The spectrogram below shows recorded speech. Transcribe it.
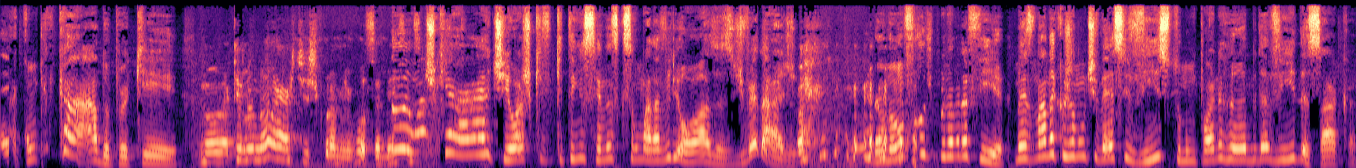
é complicado, porque Não, aquilo não é artístico pra mim, vou ser bem Não, eu sincero. acho que é arte. Eu acho que, que tem cenas que são maravilhosas, de verdade. não, não falo de pornografia. Mas nada que eu já não tivesse visto num Pornhub da vida, saca?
